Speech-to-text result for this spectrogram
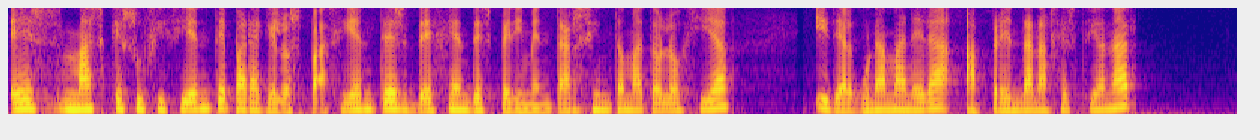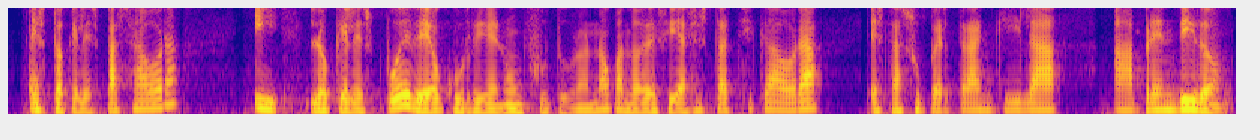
es más que suficiente para que los pacientes dejen de experimentar sintomatología y de alguna manera aprendan a gestionar esto que les pasa ahora y lo que les puede ocurrir en un futuro, ¿no? Cuando decías, esta chica ahora está súper tranquila, ha aprendido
